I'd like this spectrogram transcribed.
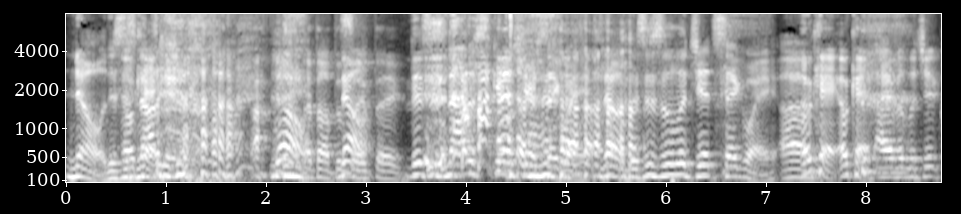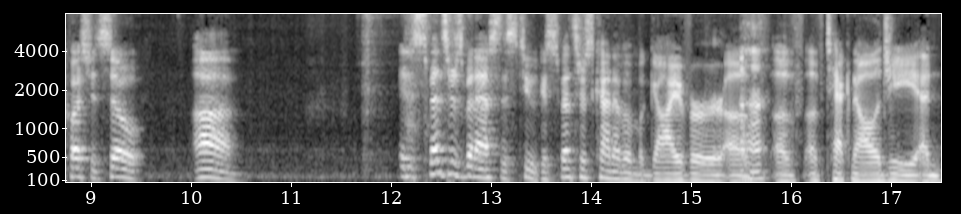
No, this is Okay. not. no, I thought the no, same thing. this is not a Skillshare segue. No, this is a legit segue. Um, Okay, okay. I have a legit question. So, um, and Spencer's been asked this too, because Spencer's kind of a MacGyver of Uh-huh. of, of technology and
